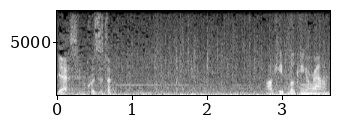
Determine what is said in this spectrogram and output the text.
Yes, Inquisitor? I'll keep looking around.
